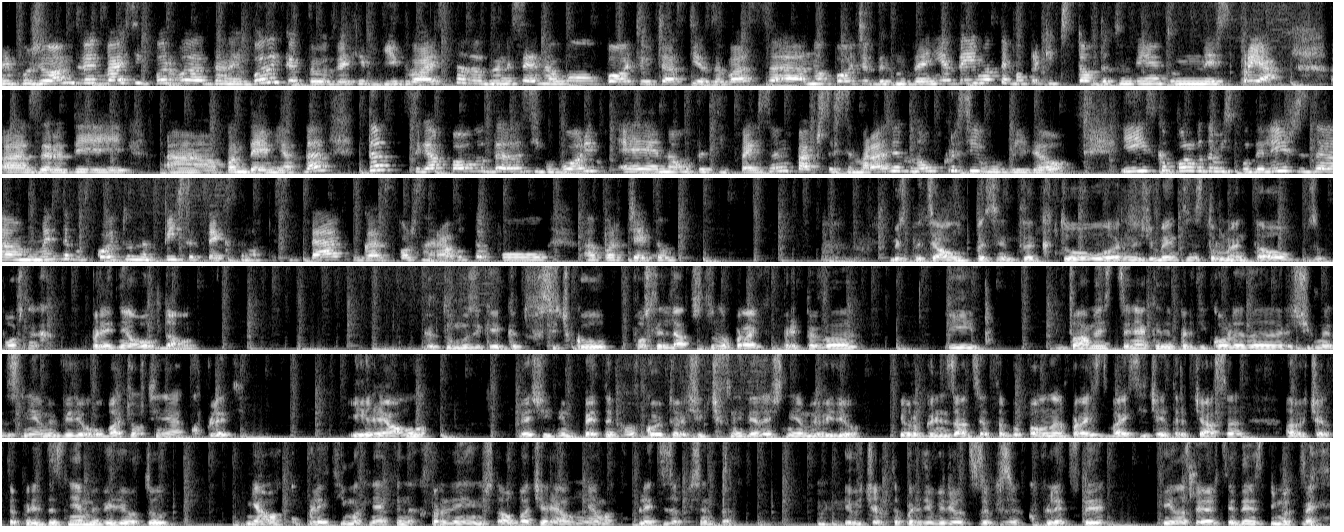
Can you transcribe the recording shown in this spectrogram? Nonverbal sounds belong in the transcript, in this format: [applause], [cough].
И пожелавам 2021 да не бъде като 2020, да донесе много повече участия за вас, много повече вдъхновение да имате, въпреки че то вдъхновението не спря а, заради а, пандемията. Та, сега повод да си говорим е новата ти песен. Пак ще се мразя. Много красиво видео. И искам първо да ми споделиш за момента, в който написа текста на песента, кога започна работа по а, парчето. Би специално песента като аранжимент инструментал започнах предния локдаун. Като музика и като всичко. После лятото направих припева и два месеца някъде преди коледа решихме да снимаме видео, обаче още няма куплети. И реално беше един петък, в който реших, че в неделя ще снимаме видео. И организацията буквално направих с 24 часа, а вечерта преди да снимаме видеото нямах куплети, имах някакви нахвърлени неща, обаче реално нямах куплети за песента. И вечерта преди видеото записах куплетите и на следващия ден снимахме.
